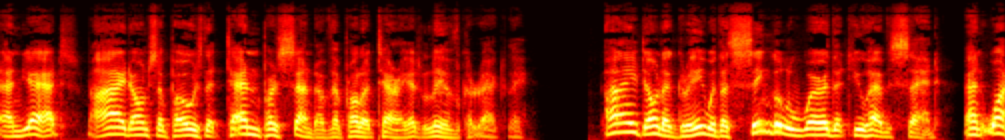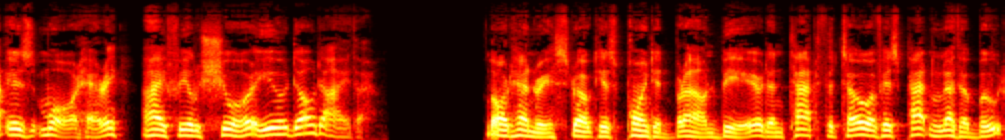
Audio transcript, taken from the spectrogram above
And yet I don't suppose that ten per cent of the proletariat live correctly. I don't agree with a single word that you have said, and what is more, Harry, I feel sure you don't either. Lord Henry stroked his pointed brown beard and tapped the toe of his patent leather boot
